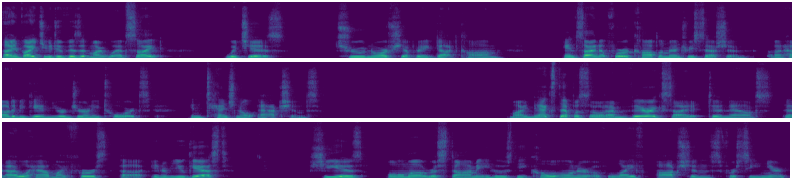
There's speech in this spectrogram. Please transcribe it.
I invite you to visit my website, which is truenorthshepherding.com, and sign up for a complimentary session on how to begin your journey towards intentional actions. My next episode, I'm very excited to announce that I will have my first uh, interview guest. She is Oma Rastami, who's the co owner of Life Options for Senior.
